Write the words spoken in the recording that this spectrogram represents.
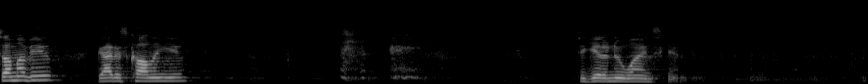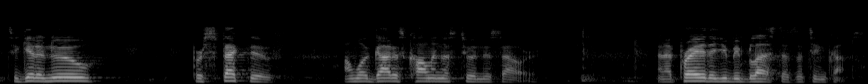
Some of you, God is calling you to get a new wineskin, to get a new perspective on what God is calling us to in this hour. And I pray that you be blessed as the team comes.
